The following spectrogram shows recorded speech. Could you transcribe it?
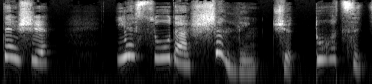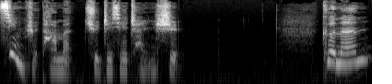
但是耶稣的圣灵却多次禁止他们去这些城市。可能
